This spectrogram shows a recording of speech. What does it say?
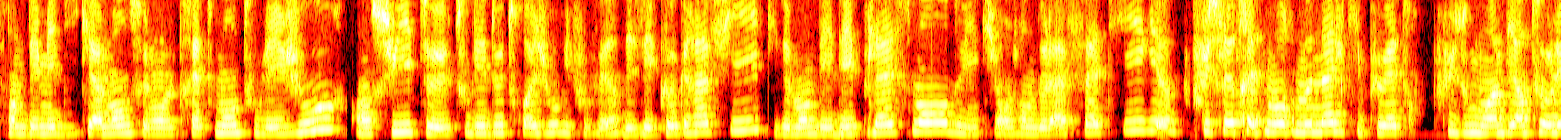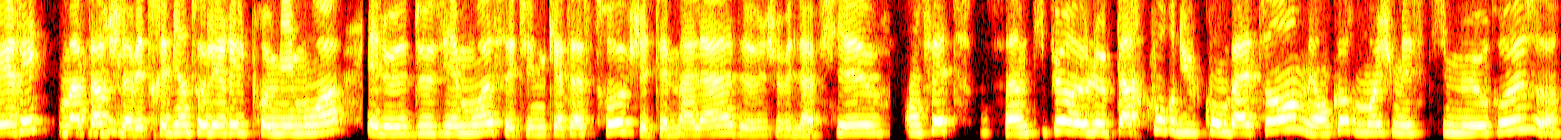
prendre des médicaments selon le traitement tous les jours. Ensuite, euh, tous les deux trois jours, il faut faire des échographies qui demandent des déplacements, qui engendrent de la fatigue, plus le traitement hormonal qui peut être plus ou moins bien toléré. Pour ma part, je l'avais très bien toléré le premier mois et le deuxième mois, été une catastrophe. J'étais malade, j'avais de la fièvre en fait, c'est un petit peu euh, le parcours du combattant, mais encore, moi, je m'estime heureuse.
